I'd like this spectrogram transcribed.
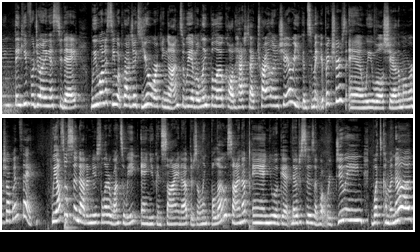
Thank you for joining us today. We want to see what projects you're working on, so we have a link below called hashtag try learn share where you can submit your pictures and we will share them on Workshop Wednesday. We also send out a newsletter once a week and you can sign up. There's a link below, sign up and you will get notices of what we're doing, what's coming up,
